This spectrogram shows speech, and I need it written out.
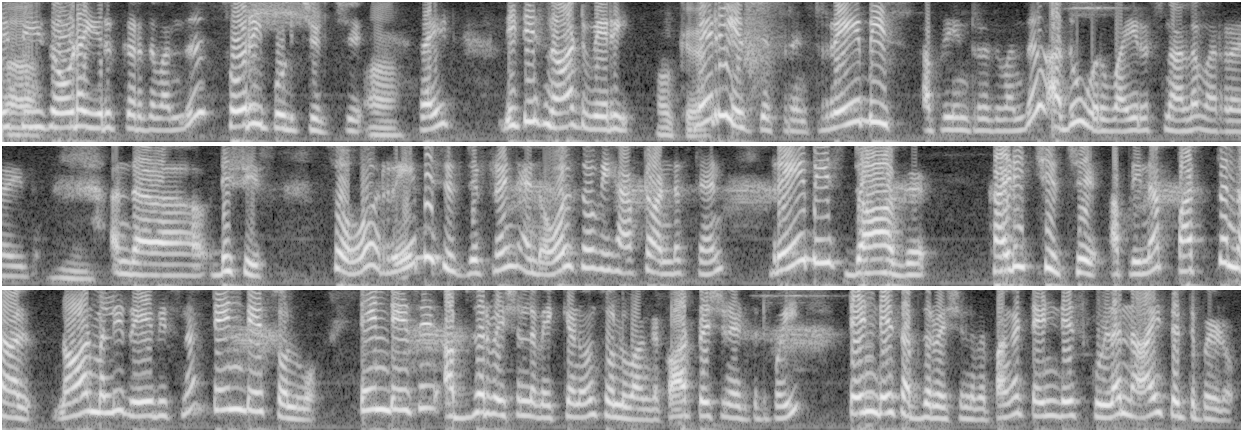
டிசீஸோட இருக்கிறது வந்து சொறி பிடிச்சிடுச்சு. Right it is not very very is different rabies அப்படின்றது வந்து அதுவும் ஒரு வைரஸ்னால வர்ற இது. அந்த disease so rabies is different and also we have to understand rabies dog கடிச்சிச்சு அப்படின்னா பத்து நாள். நார்மலி ரேபிஸ்னா டென் டேஸ் சொல்லுவோம். டென் டேஸ் அப்சர்வேஷன்ல வைக்கணும்னு சொல்லுவாங்க. கார்பரேஷன் எடுத்துட்டு போய் டென் டேஸ் அப்சர்வேஷன்ல வைப்பாங்க. டென் டேஸ்க்குள்ள நாய் செத்து போயிடும்.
